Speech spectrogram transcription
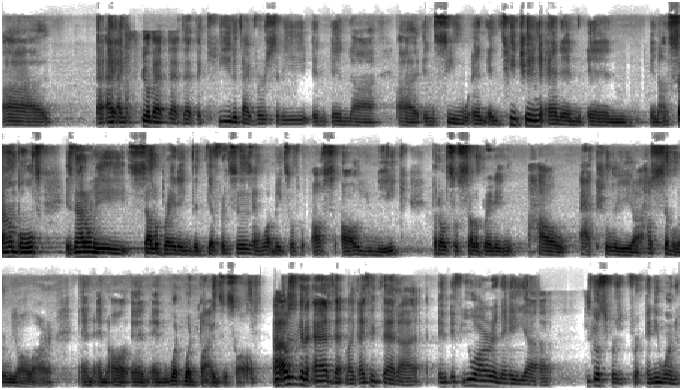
Uh, I, I, feel that, that, that the key to diversity in in uh, uh, in in, in teaching and in in in ensembles is not only celebrating the differences and what makes us all unique, but also celebrating how actually uh, how similar we all are and and all and, and what what binds us all. I was just going to add that like I think that uh, if, if you are in a uh, this goes for, for anyone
